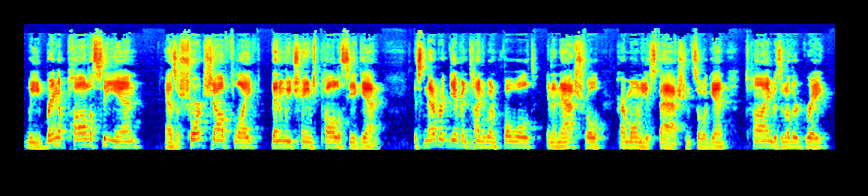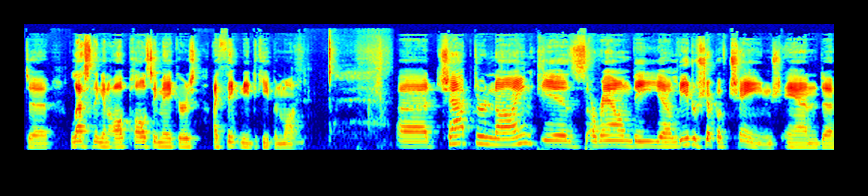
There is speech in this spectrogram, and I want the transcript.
we bring a policy in as a short shelf life, then we change policy again. it's never given time to unfold in a natural, harmonious fashion. So, again, time is another great uh, lesson in all policymakers, I think, need to keep in mind. Uh, chapter 9 is around the uh, leadership of change. And uh,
